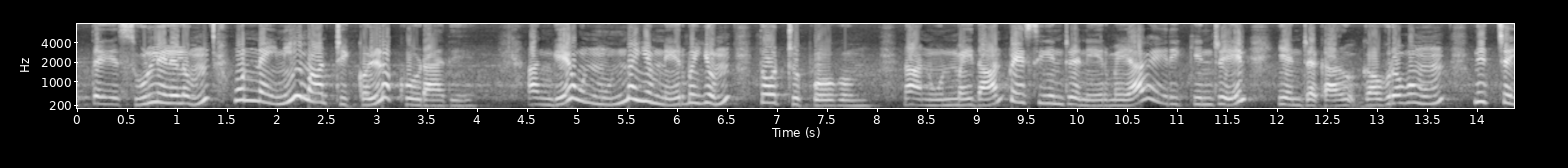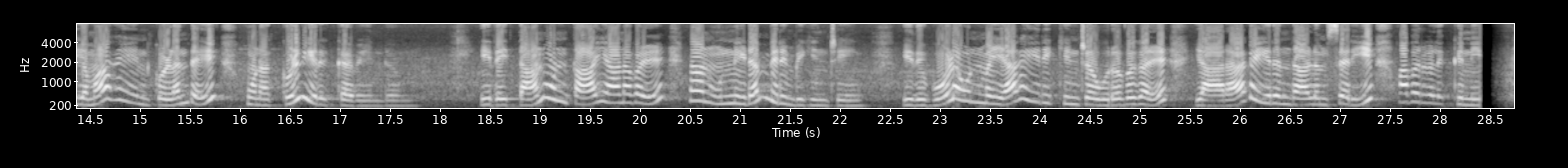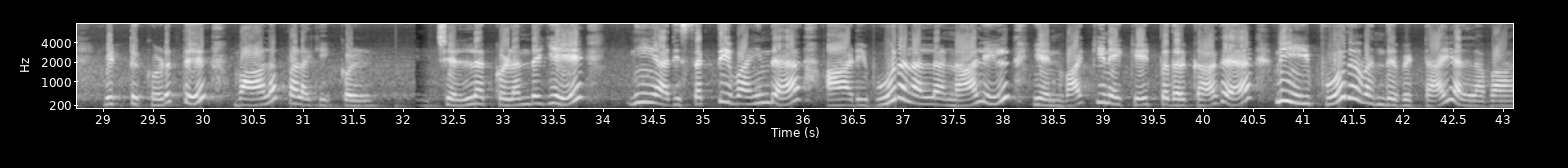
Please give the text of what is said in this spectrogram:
எத்தகைய சூழ்நிலையிலும் உன்னை நீ மாற்றிக்கொள்ளக்கூடாது அங்கே உன் உண்மையும் நேர்மையும் தோற்று போகும். நான் உண்மைதான் பேசுகின்ற நேர்மையாக இருக்கின்றேன் என்ற கௌரவமும் நிச்சயமாக என் குழந்தை உனக்குள் இருக்க வேண்டும். இதைத்தான் உன் தாயானவள் நான் உன்னிடம் விரும்புகின்றேன். இதுபோல உண்மையாக இருக்கின்ற உறவுகள் யாராக இருந்தாலும் சரி அவர்களுக்கு நீ விட்டு கொடுத்து வாழ பழகிக்கொள். செல்ல குழந்தையே நீ அதிசக்தி வாய்ந்த ஆடிபூர நல்ல நாளில் என் வாக்கினை கேட்பதற்காக நீ இப்போது வந்து விட்டாய் அல்லவா?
